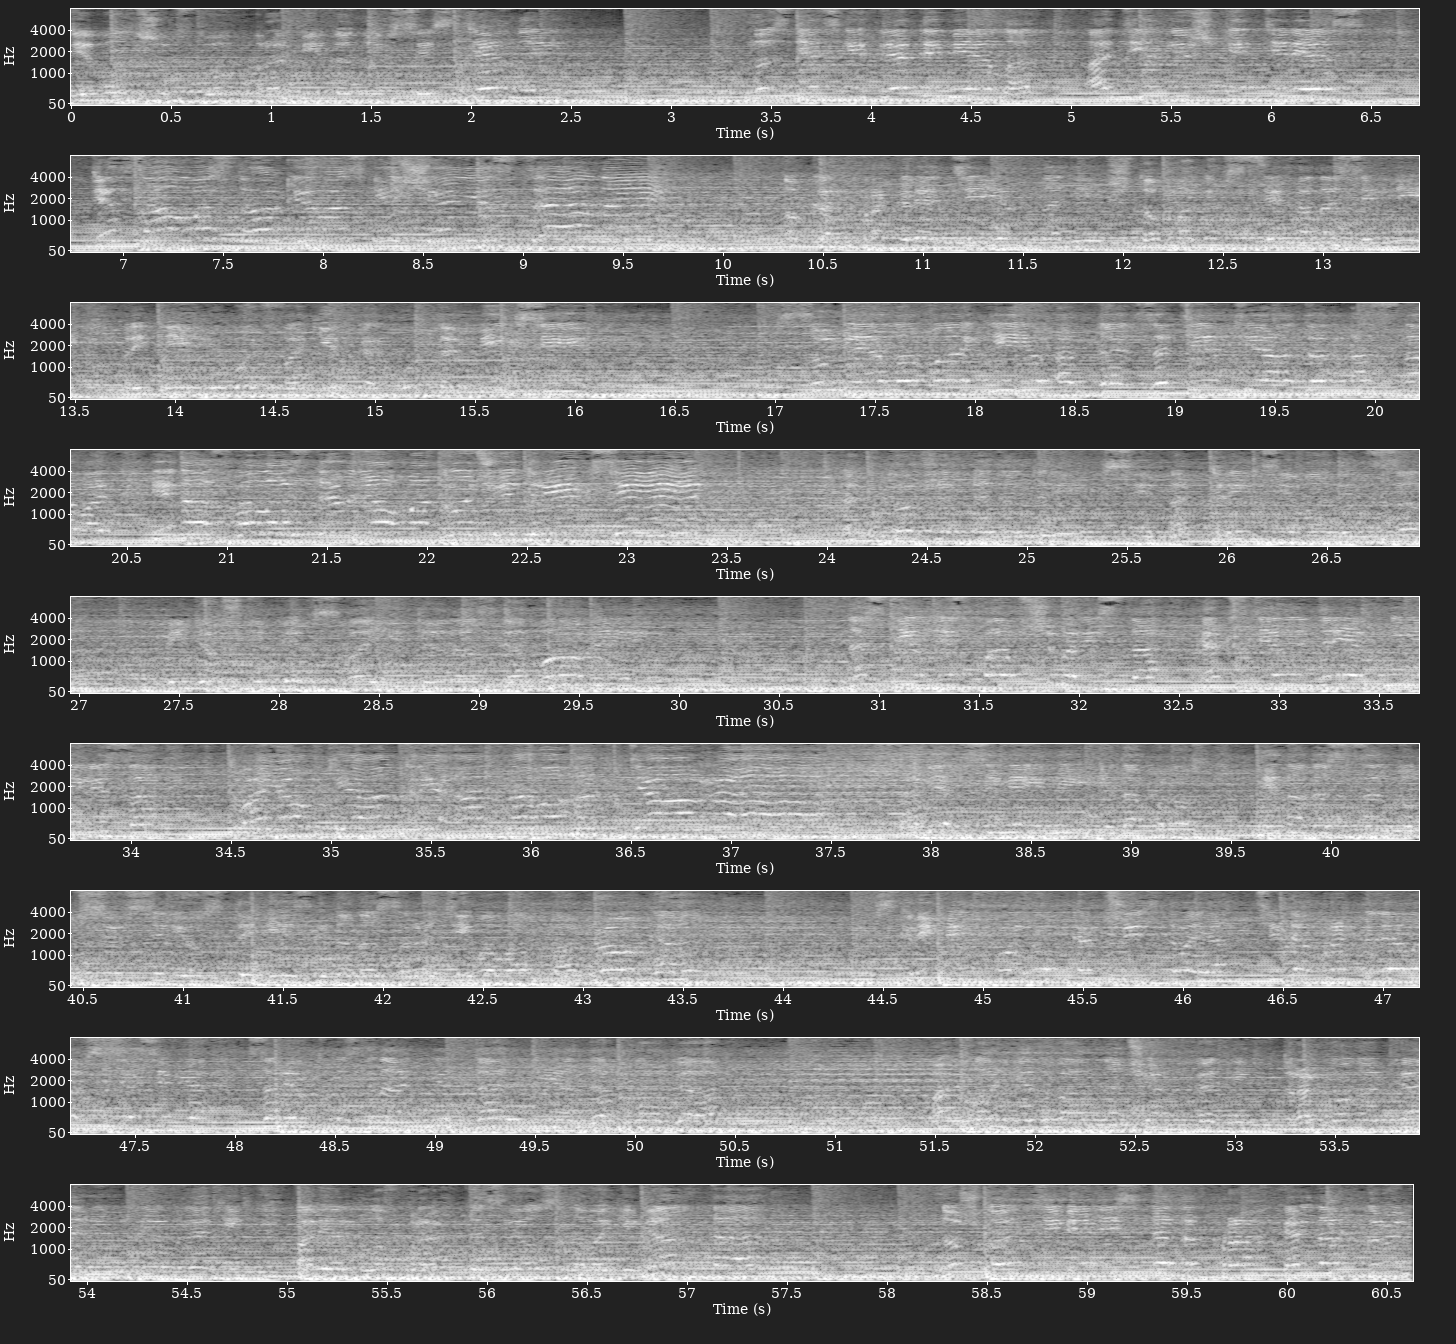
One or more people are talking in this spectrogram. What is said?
где волшебством пропитаны все стены. Но с детских лет имела один лишь интерес, где зал восторг и восхищение сцены. Но как проклятие на ней, что много всех она сильней, пред ней любой факир, как будто Пикси. Сумела магию отдать, затем театр основать, и назвалась ты в нем могучей Трикси. Gracias.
